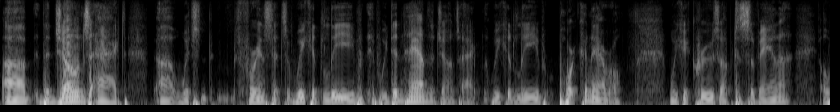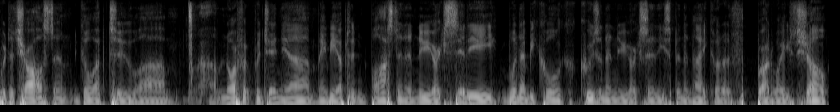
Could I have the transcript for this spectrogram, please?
Uh, the Jones Act, uh, which, for instance, we could leave, if we didn't have the Jones Act, we could leave Port Canaveral. We could cruise up to Savannah, over to Charleston, go up to um, uh, Norfolk, Virginia, maybe up to Boston and New York City. Wouldn't that be cool? Cruising in New York City, spend the night, go to a Broadway show,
